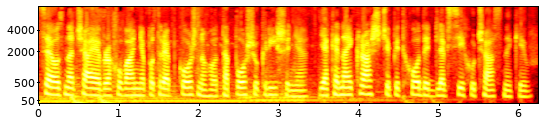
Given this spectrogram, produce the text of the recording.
Це означає врахування потреб кожного та пошук рішення, яке найкраще підходить для всіх учасників.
